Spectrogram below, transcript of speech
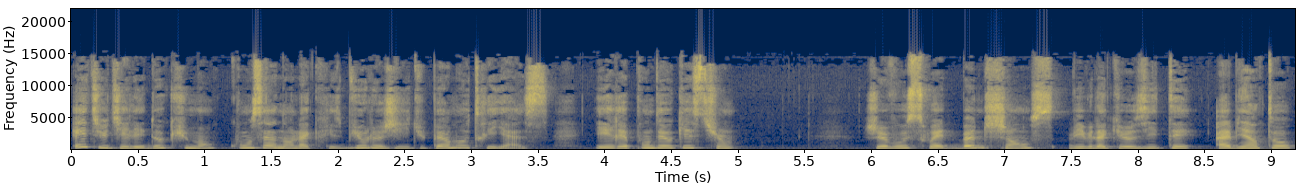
étudiez les documents concernant la crise biologique du Permo-Trias et répondez aux questions. Je vous souhaite bonne chance, vive la curiosité, à bientôt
